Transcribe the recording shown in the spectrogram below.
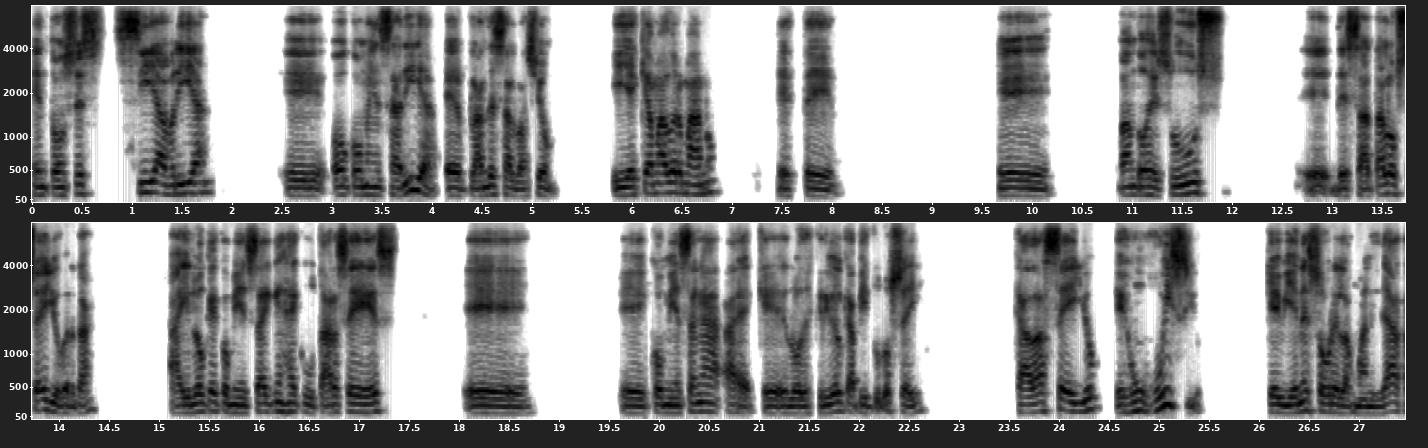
entonces sí habría eh, o comenzaría el plan de salvación. Y es que, amado hermano, este, eh, cuando Jesús eh, desata los sellos, ¿verdad? Ahí lo que comienza a ejecutarse es eh, comienzan a, que lo describe el capítulo 6, cada sello es un juicio que viene sobre la humanidad.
